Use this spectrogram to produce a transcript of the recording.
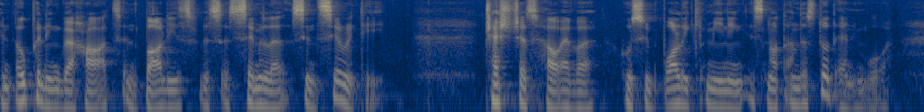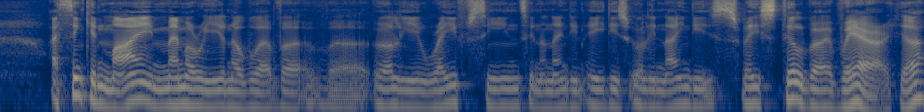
in opening their hearts and bodies with a similar sincerity. Gestures, however, whose symbolic meaning is not understood anymore. I think in my memory, you know, the, the, the, early rave scenes in the 1980s, early 90s, they still were aware, yeah,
